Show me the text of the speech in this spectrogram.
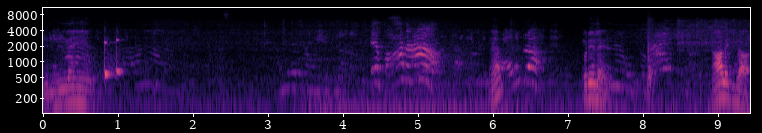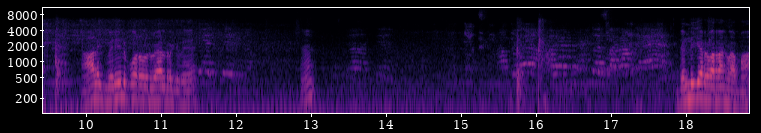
இல்லை ஆ? புரியல. நாளைக்குங்களா? நாளைக்கு வெளியில் போகிற ஒரு வேலை இருக்குது. ஆ? டெல்லிக்கார் வர்றாங்களாம்மா?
